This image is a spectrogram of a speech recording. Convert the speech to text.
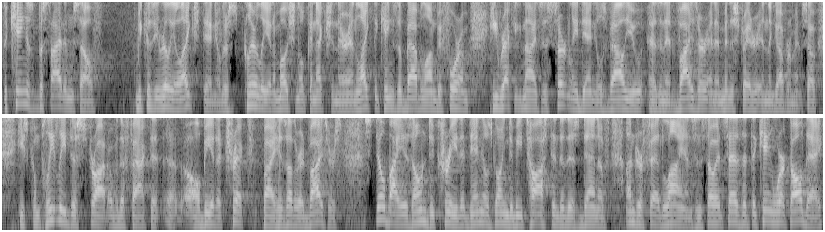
The king is beside himself because he really likes Daniel. There's clearly an emotional connection there. And like the kings of Babylon before him, he recognizes certainly Daniel's value as an advisor and administrator in the government. So he's completely distraught over the fact that, uh, albeit a trick by his other advisors, still by his own decree, that Daniel's going to be tossed into this den of underfed lions. And so it says that the king worked all day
